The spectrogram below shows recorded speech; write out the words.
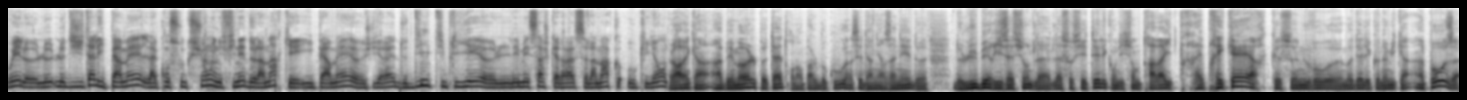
Oui, le, digital, il permet la construction, in fine, de la marque et il permet, euh, je dirais, de démultiplier euh, les messages qu'adresse la marque aux clients. Alors avec un, bémol, peut-être, on en parle beaucoup hein, ces dernières années, de, l'ubérisation de la, de la, société, les conditions de travail très précaires que ce nouveau euh, modèle économique impose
